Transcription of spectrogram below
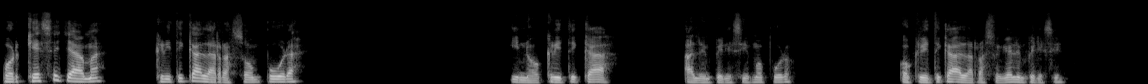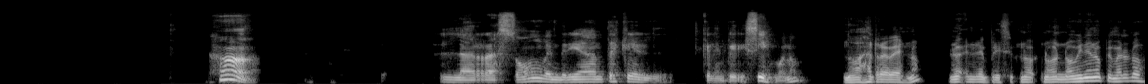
¿por qué se llama crítica a la razón pura y no crítica al empiricismo puro? ¿O crítica a la razón y al empiricismo? Huh. La razón vendría antes que el, que el empiricismo, ¿no? No es al revés, ¿no? No, en el no, no, no vinieron primero los,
